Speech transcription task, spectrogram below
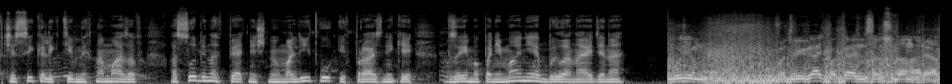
в часы коллективных намазов, особенно в пятничную молитву и в праздники. Взаимопонимание было найдено. Будем выдвигать по пятницам сюда наряд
